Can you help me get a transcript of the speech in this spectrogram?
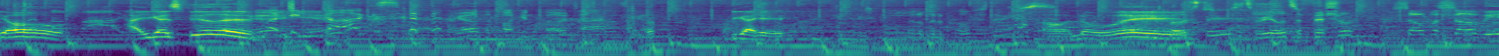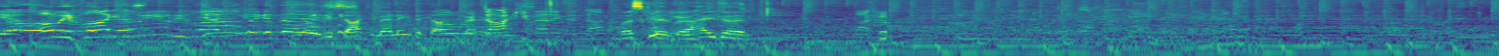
Yo, how you guys feeling? Fucking ducks. Go with the fucking bow tie. Let's go. What you got here? A little bit of posters. Oh no way. Posters. It's real. It's official. Soba Sobi. Oh, we vlogged over here. We vlogged. Yo, look at We this. documenting the Oh, we're documenting the doc. What's good, bro? How you doing?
